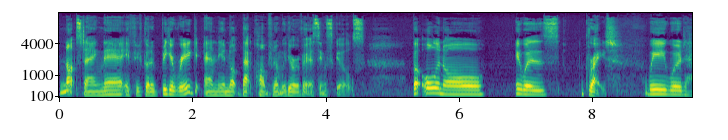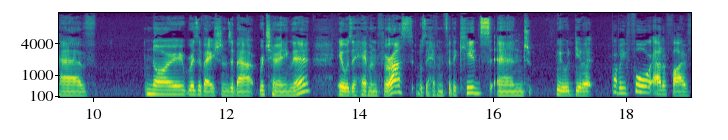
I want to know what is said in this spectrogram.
not staying there if you've got a bigger rig and you're not that confident with your reversing skills. But all in all, it was great. We would have no reservations about returning there. It was a heaven for us, it was a heaven for the kids, and we would give it probably four out of five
